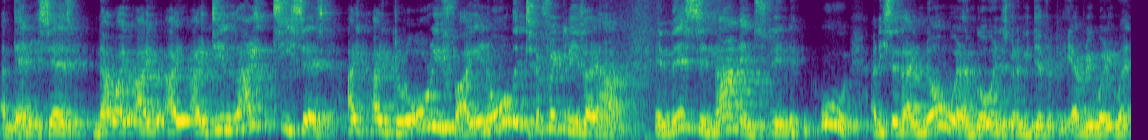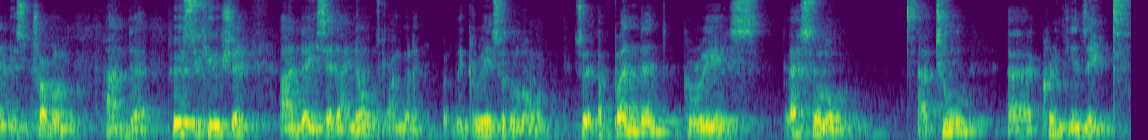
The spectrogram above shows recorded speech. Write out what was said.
And then he says, Now I, I, I, I delight, he says, I, I glorify in all the difficulties I have, in this, in that, in, in ooh. and he says, I know where I'm going is going to be difficulty. Everywhere he went is trouble and uh, persecution. And uh, he said, I know I'm going to, but the grace of the Lord. So abundant grace. Bless the Lord. Uh, 2 uh, Corinthians 8.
